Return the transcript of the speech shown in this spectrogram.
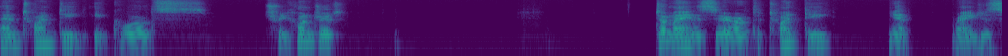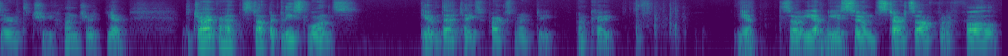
and 20 equals 300. Domain is 0 to 20. Yep. Range is 0 to 300. Yep. The driver had to stop at least once, given that takes approximately. Okay. Yep. So yeah, we assume it starts off with a full,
